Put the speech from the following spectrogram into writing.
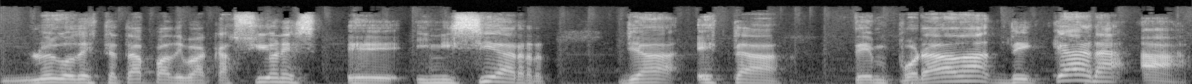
luego de esta etapa de vacaciones eh, iniciar ya esta temporada de cara a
